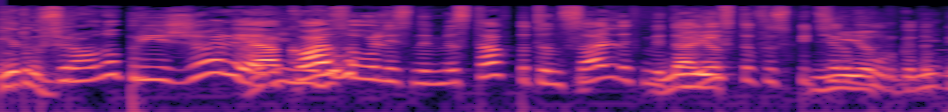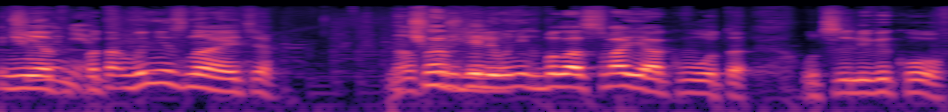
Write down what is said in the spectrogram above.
Ну, это... все равно приезжали и оказывались не... на местах потенциальных медалистов нет, из Петербурга. Нет, да почему нет? нет? Потому, вы не знаете. На Почему самом деле у них была своя квота у целевиков.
